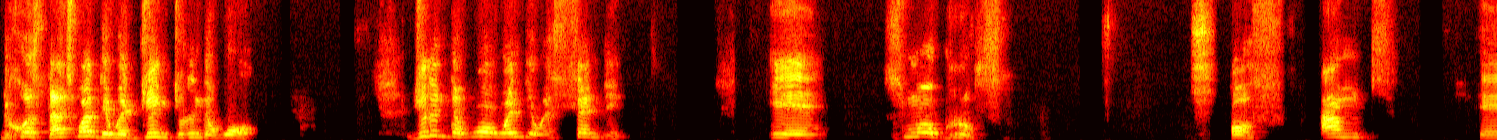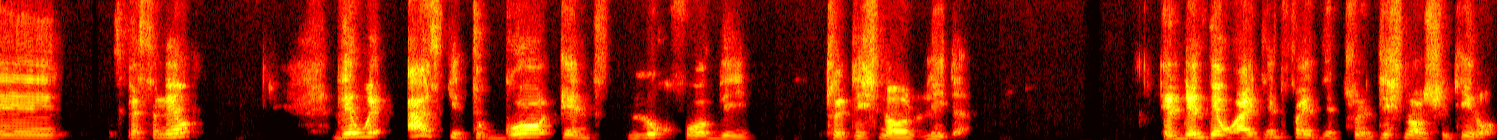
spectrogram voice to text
because that's what they were doing during the war. During the war, when they were sending a small groups of armed uh, personnel, they were asked to go and look for the traditional leader. And then they will identify the traditional svikiro.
